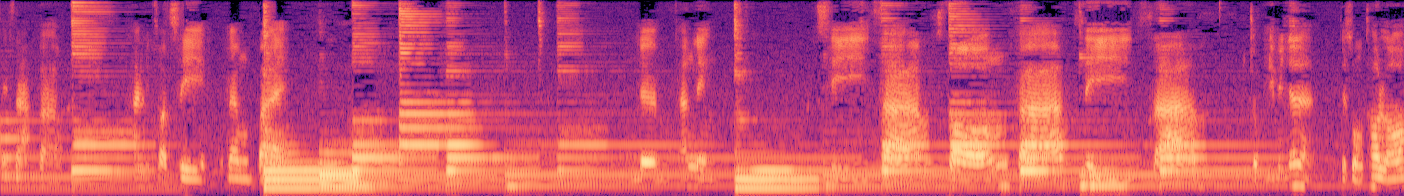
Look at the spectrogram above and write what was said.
สายสามเปล่าขั้นคอร์ดซีเริ่มลงไป เดิมครั้งหนึ่งสี่สามสองสามสี่สามจบดีเมเนอร์ จะส่งเข้าร้อง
